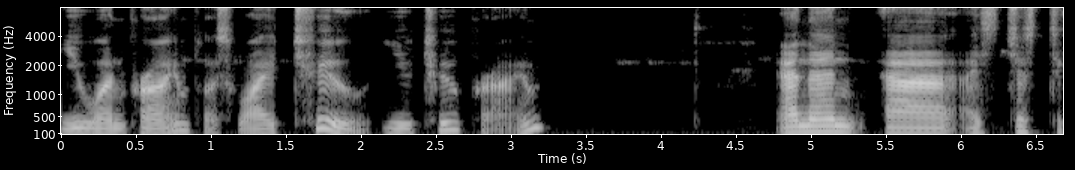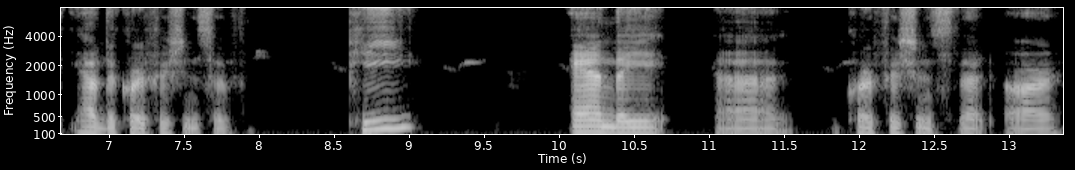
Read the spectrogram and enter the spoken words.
u1 prime plus y2 u2 prime. And then uh, I just have the coefficients of p and the uh, coefficients that are,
